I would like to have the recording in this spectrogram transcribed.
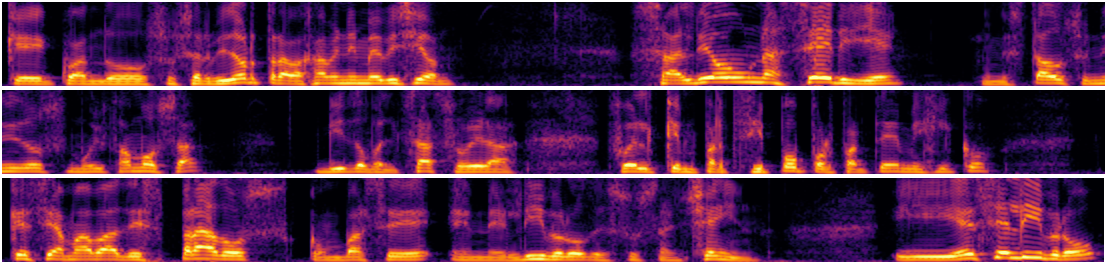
que cuando su servidor trabajaba en Imevisión, salió una serie en Estados Unidos muy famosa, Guido Belsazo era, fue el quien participó por parte de México, que se llamaba Desprados, con base en el libro de Susan Shane. Y ese libro,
